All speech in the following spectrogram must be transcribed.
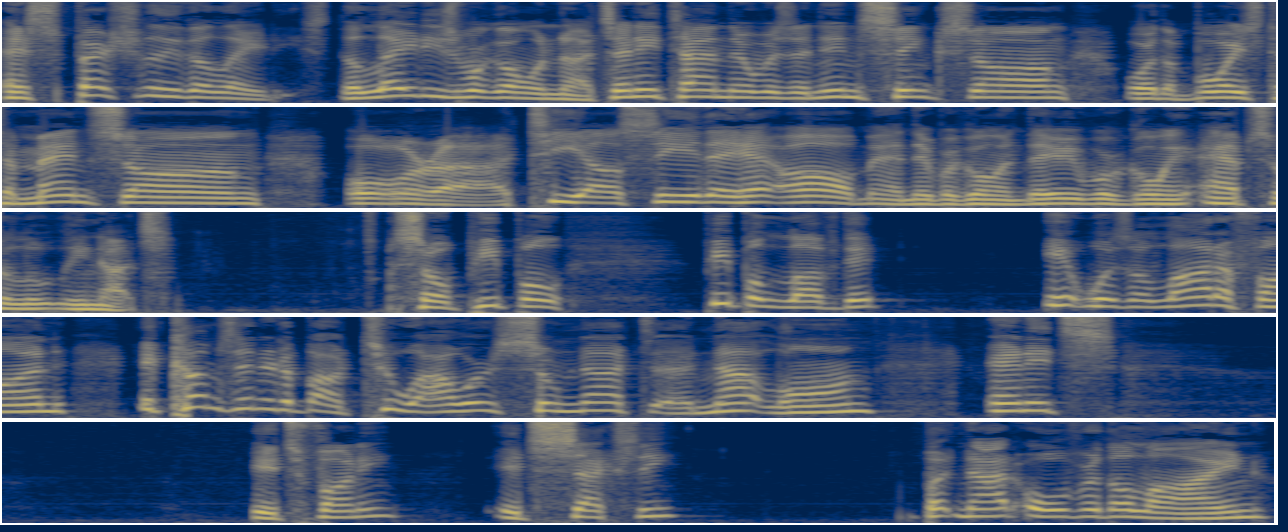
especially the ladies. The ladies were going nuts. Anytime there was an NSYNC song or the Boyz II Men song or uh, TLC, they had oh man, they were going they were going absolutely nuts. So people people loved it. It was a lot of fun. It comes in at about two hours, so not uh, not long, and it's it's funny, it's sexy, but not over the line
